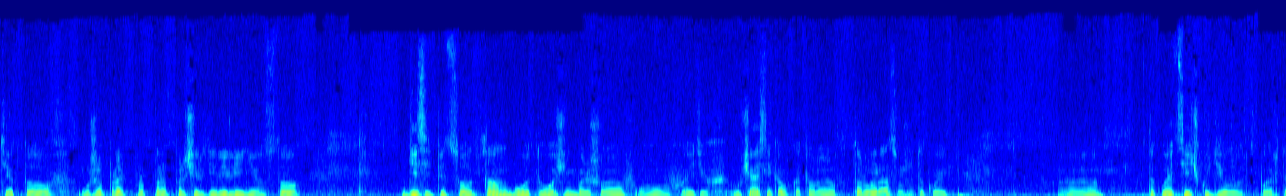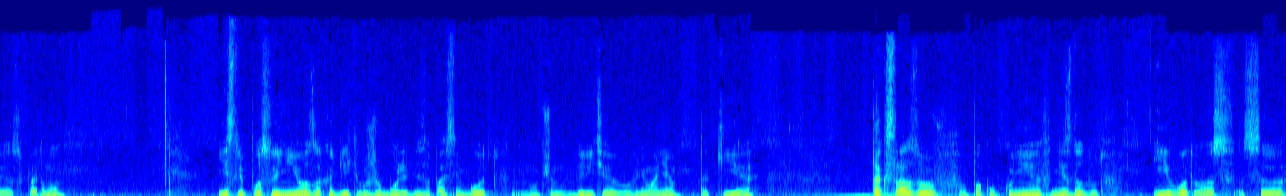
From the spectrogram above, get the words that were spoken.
те, кто уже про, про, про, прочертили линию 110 500, там будет очень большое у этих участников, которые второй раз уже такой э, такую отсечку делают по РТС. Поэтому если после нее заходить, уже более безопаснее будет. В общем, берите во внимание, такие так сразу покупку не, не сдадут. И вот у нас с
